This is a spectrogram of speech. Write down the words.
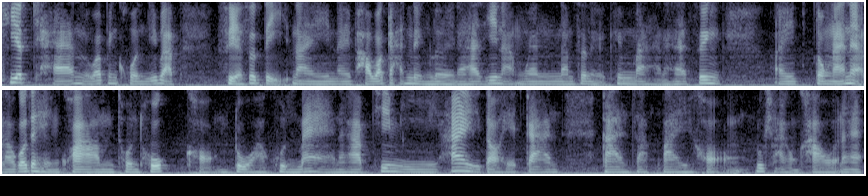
เครียดแค้นหรือว่าเป็นคนที่แบบเสียสติในในภาวะการหนึ่งเลยนะฮะที่หนังมันนำเสนอขึ้นมานะฮะซึ่งไอ้ตรงนั้นเนี่ยเราก็จะเห็นความทนทุกข์ของตัวคุณแม่นะครับ ที่มีให้ต่อเหตุการณ์ การจากไปของลูกชายของเขานะฮะ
